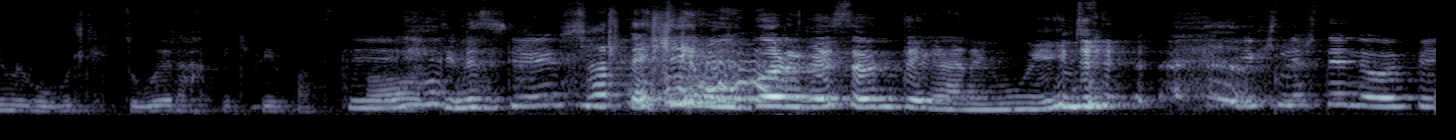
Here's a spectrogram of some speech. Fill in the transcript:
юмыг өгүүлэх зүгээр ах гэж би боддоо. Тэрнээс шал далийн өгөөр ингээд сөнтэй гар юм юм. Их нэртэй нөгөө би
